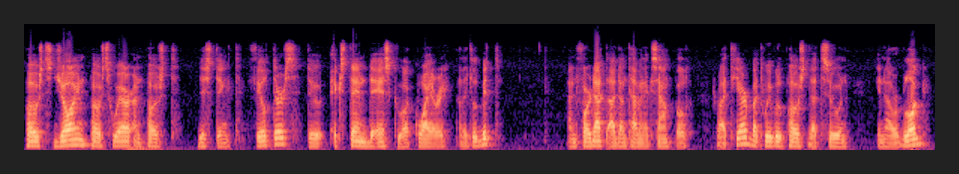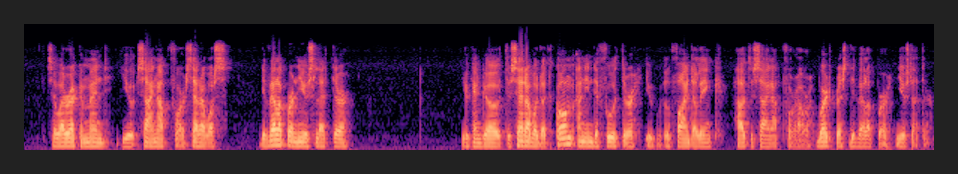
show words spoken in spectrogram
posts join, posts where, and post distinct filters to extend the SQL query a little bit. And for that, I don't have an example right here, but we will post that soon in our blog. So I recommend you sign up for Seravo's developer newsletter. You can go to seravo.com and in the footer you will find a link how to sign up for our WordPress developer newsletter.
